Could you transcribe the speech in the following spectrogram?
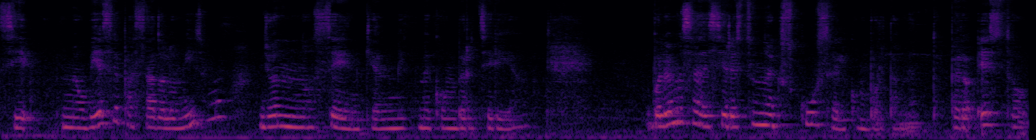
si me hubiese pasado lo mismo, yo no sé en quién me convertiría. Volvemos a decir, esto no excusa el comportamiento, pero esto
